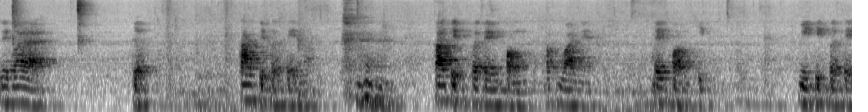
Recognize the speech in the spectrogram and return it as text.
เรียกว่าเกือบเก้าสิบเปอร์เซ็นต์เนาะเก้าสิบเปอร์เซ็นต์ของทั้งวันเนี่ย ได้ความคิด มีสิบเปอร์เซ็น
